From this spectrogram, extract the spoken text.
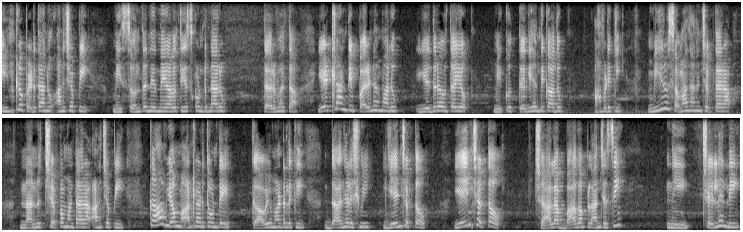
ఇంట్లో పెడతాను అని చెప్పి మీ సొంత నిర్ణయాలు తీసుకుంటున్నారు. తర్వాత ఎట్లాంటి పరిణామాలు ఎదురవుతాయో మీకు తెలియంది కాదు. ఆవిడకి మీరు సమాధానం చెప్తారా? నన్ను చెప్పమంటారా? అని చెప్పి కావ్య మాట్లాడుతుంటే కావ్య మాటలకి ధాన్యలక్ష్మి ఏం చెప్తావు? ఏం చెప్తావు? చాలా బాగా ప్లాన్ చేసి నీ చెల్లెల్ని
